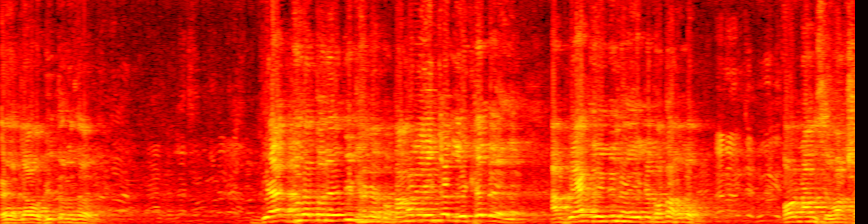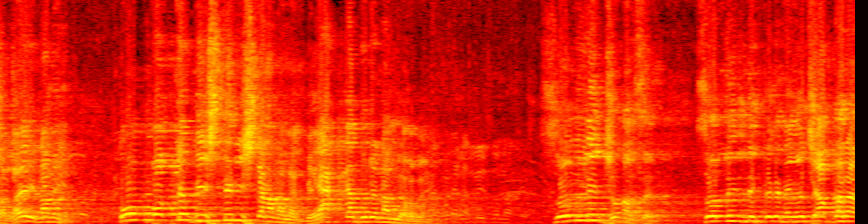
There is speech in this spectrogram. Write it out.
হ্যাঁ যাও, ভিতরে যাও। ব্যাগগুলো তো রেডি থাকার কথা। আমার এইটা লিখে দেয়। আর ব্যাগ রেডি নাই এটা কথা হলো? ও নামছে মার্শাল্লাহ এই নামে। কম পক্ষে বিশ তিরিশটা নামা লাগবে একটা দুটো নামলে হবে না। চল্লিশ জন আছে। চল্লিশ দিক থেকে নেমেছে আপনারা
